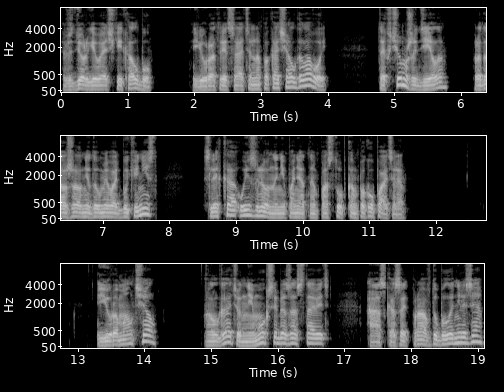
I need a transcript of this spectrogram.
вздергивая очки к лбу. Юра отрицательно покачал головой. «Так в чем же дело?» — продолжал недоумевать букинист, слегка уязвленный непонятным поступком покупателя. Юра молчал. Лгать он не мог себя заставить, а сказать правду было нельзя.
